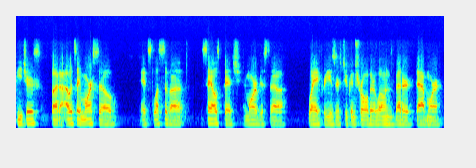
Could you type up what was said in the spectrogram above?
features. But I would say more so, it's less of a sales pitch and more of just a way for users to control their loans better, to have more,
